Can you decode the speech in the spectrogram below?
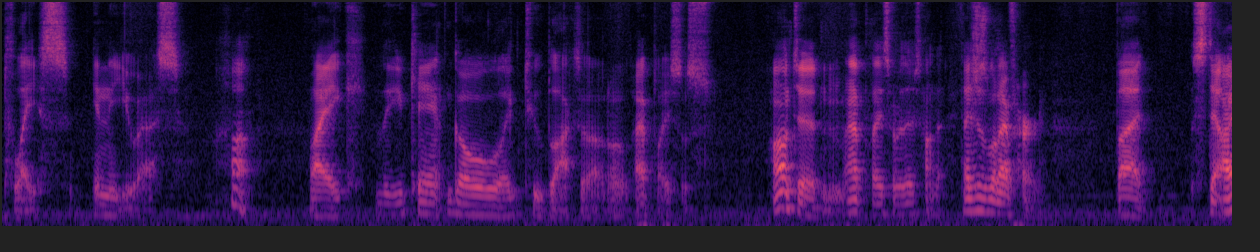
place in the U.S. Huh. Like you can't go like two blocks without oh that place is haunted and that place over there's haunted. That's just what I've heard. But still, I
